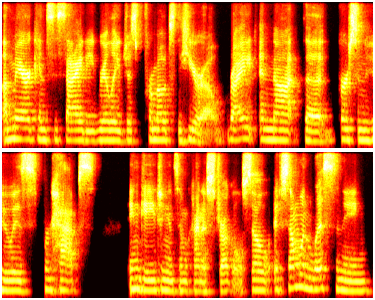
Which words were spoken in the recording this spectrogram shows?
American society really just promotes the hero, right? And not the person who is perhaps engaging in some kind of struggle. So if someone listening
